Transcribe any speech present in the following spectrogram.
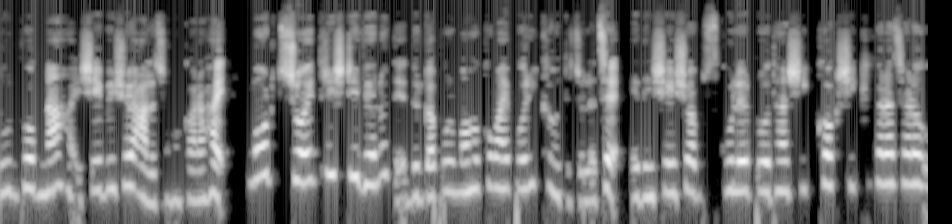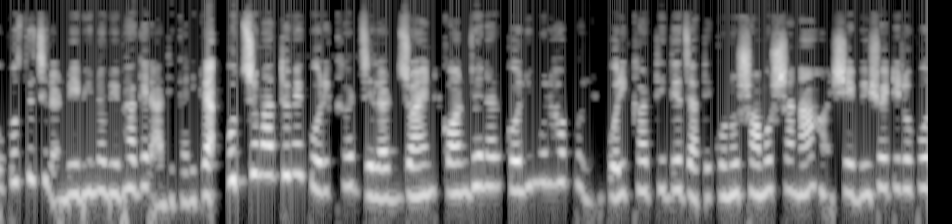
দুর্ভোগ না হয়, সে বিষয়ে আলোচনা করা হয়। মোট চৈত্রিশটি ভেনুতে দুর্গাপুর মহকুমায় পরীক্ষা হতে চলেছে। এদিন সেই সব স্কুলের প্রধান শিক্ষক, শিক্ষিকারা ছাড়াও উপস্থিত ছিলেন বিভিন্ন বিভাগের আধিকারিকরা। উচ্চ মাধ্যমিক পরীক্ষার জেলার জয়েন্ট কনভেনার কলিমুল হক বলেন, পরীক্ষার্থীদের যাতে কোনো সমস্যা না হয়, সে বিষয়টির উপর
